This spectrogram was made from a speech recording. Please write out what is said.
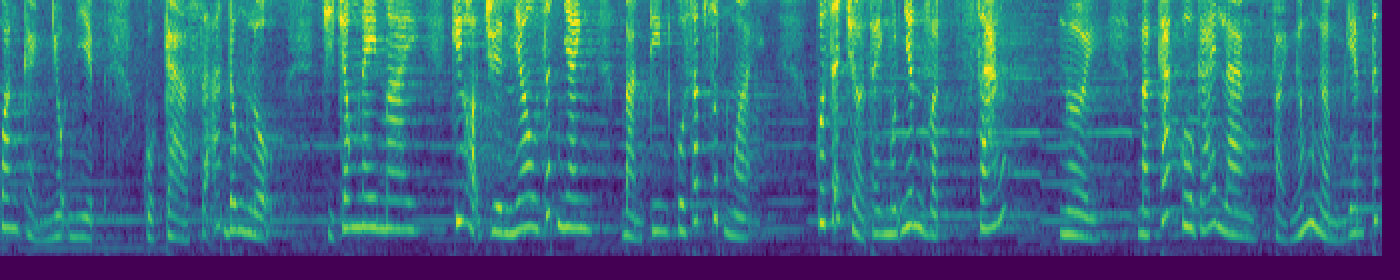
quang cảnh nhộn nhịp Của cả xã Đông Lộ Chỉ trong nay mai Khi họ truyền nhau rất nhanh Bản tin cô sắp xuất ngoại Cô sẽ trở thành một nhân vật sáng Ngời Mà các cô gái làng phải ngấm ngầm ghen tức.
